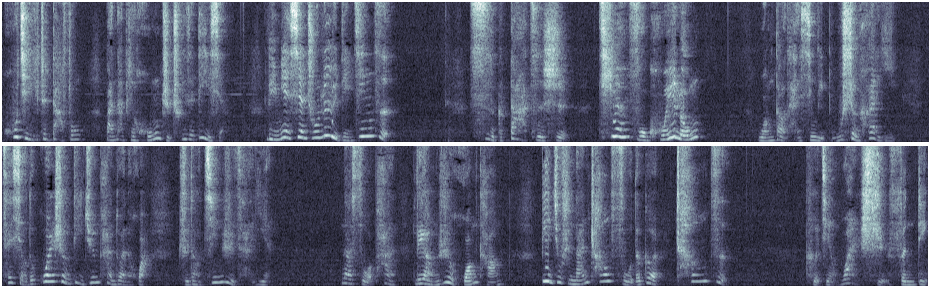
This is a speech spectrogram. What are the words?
忽见一阵大风，把那片红纸吹在地下，里面现出绿底金字，四个大字是“天府夔龙”。王道台心里不胜骇意，才晓得关圣帝君判断的话，直到今日才验。那所判两日黄堂。便就是南昌府的个“昌”字，可见万事分定。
